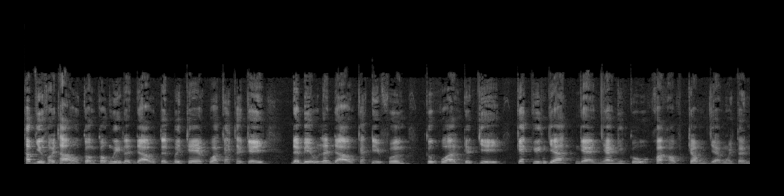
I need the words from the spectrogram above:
Tham dự hội thảo còn có nguyên lãnh đạo tỉnh Bến Tre qua các thời kỳ đại biểu lãnh đạo các địa phương, cơ quan đơn vị, các chuyên gia, nhà nhà nghiên cứu khoa học trong và ngoài tỉnh.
